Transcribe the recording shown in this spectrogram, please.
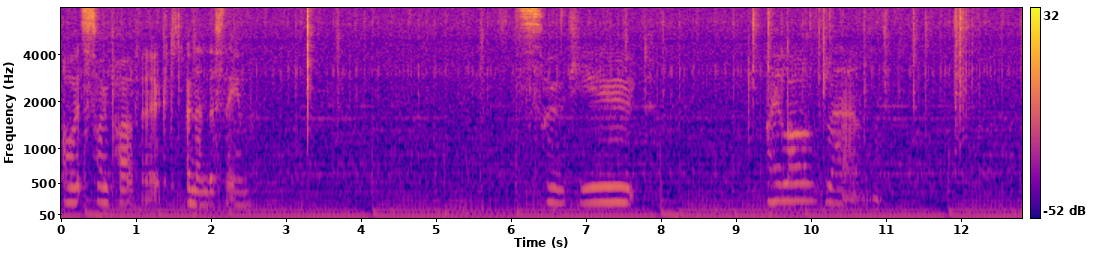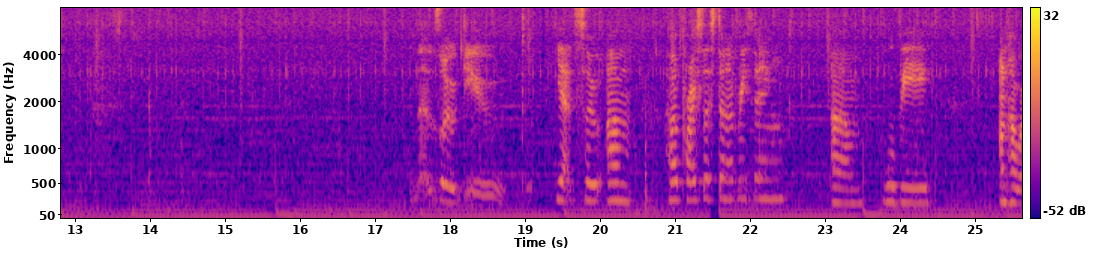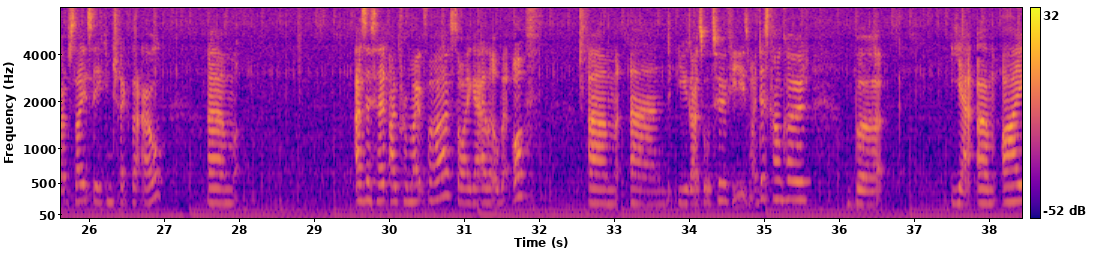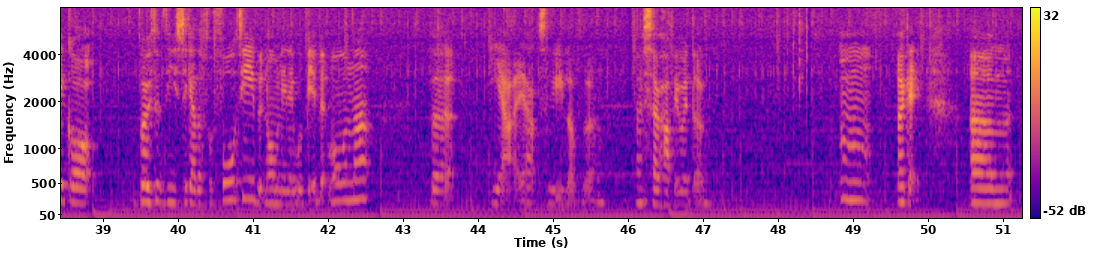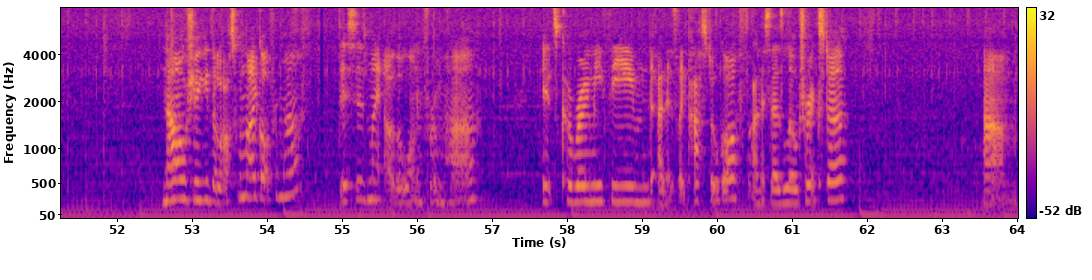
Oh, it's so perfect. And then the same. so cute. I love them. They're so cute. Yeah, so um her price list and everything um will be on her website so you can check that out. Um as I said, I promote for her so I get a little bit off. Um, and you guys will too if you use my discount code. But yeah, um, I got both of these together for 40 but normally they would be a bit more than that. But yeah, I absolutely love them. I'm so happy with them. Mm, okay. Um, now I'll show you the last one that I got from her. This is my other one from her. It's Kuromi themed and it's like pastel goth and it says Lil Trickster. Um,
